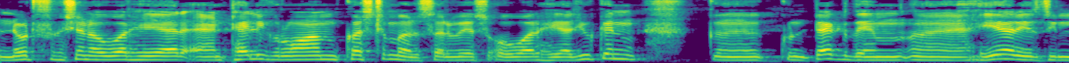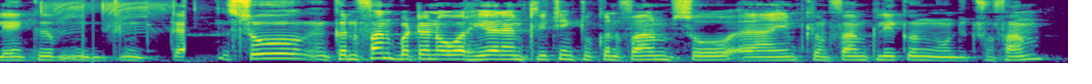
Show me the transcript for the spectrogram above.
notification over here and telegram customer service over here. You can uh, contact them uh, here is the link. So confirm button over here. I'm clicking to confirm. So i am confirm clicking on confirm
